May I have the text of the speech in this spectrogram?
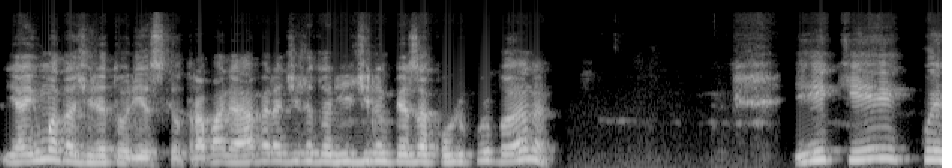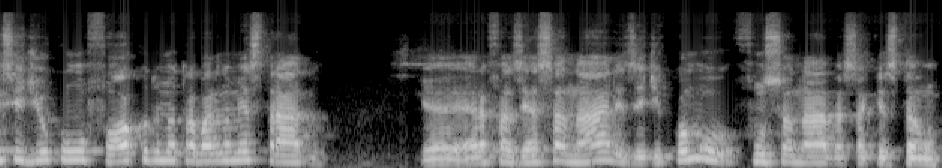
E aí uma das diretorias que eu trabalhava era a diretoria de limpeza pública urbana. E que coincidiu com o foco do meu trabalho no mestrado. Era fazer essa análise de como funcionava essa questão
